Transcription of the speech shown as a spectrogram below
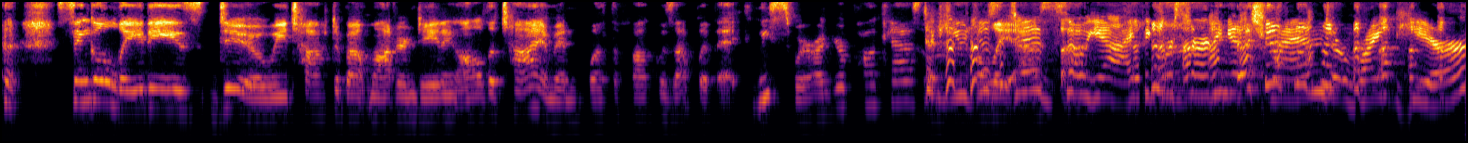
single ladies do, we talked about modern dating all the time and what the fuck was up with it. Can we swear on your podcast? You just did. So yeah, I think we're starting a trend right here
